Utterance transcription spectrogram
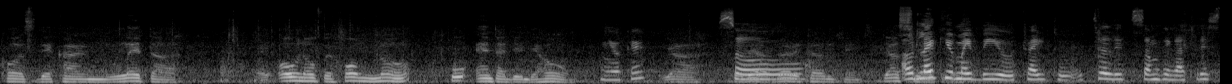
because they can let uh, the owner of a home know who entered in the home You okay? yeah So, they are very intelligent Just I would like you maybe you try to tell it something at least.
